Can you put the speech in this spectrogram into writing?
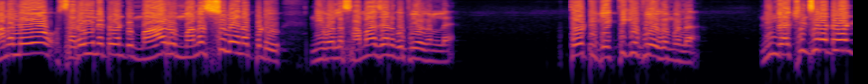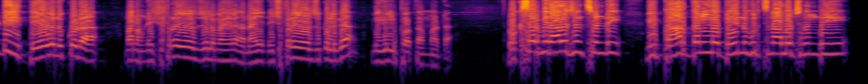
మనలో సరైనటువంటి మారు మనస్సు లేనప్పుడు నీ వల్ల సమాజానికి ఉపయోగంలే తోటి వ్యక్తికి ఉపయోగముల నిన్ను రక్షించినటువంటి దేవునికి కూడా మనం నిష్ప్రయోజులమైన నిష్ప్రయోజకులుగా మిగిలిపోతాం అన్నమాట. ఒకసారి మీరు ఆలోచించండి మీ ప్రార్థనలో దేని గురించిన ఆలోచన ఉంది?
